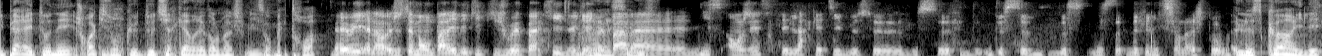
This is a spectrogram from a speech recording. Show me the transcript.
hyper étonné. Je crois qu'ils ont que deux tirs cadrés dans le match, mais ils en mettent trois. Ben oui, alors justement, on parlait d'équipes qui jouaient pas, qui ne gagnaient Ouais, pas. Bah, Nice-Angers, c'était l'archétype de, ce, de, ce, de, de ce, de, ce- de cette définition-là, je trouve. Le score, il est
